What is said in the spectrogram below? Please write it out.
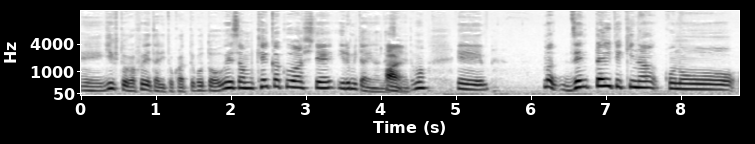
えーギフトが増えたりとかってことを上さんも計画はしているみたいなんですけれども、えーまあ、全体的なこの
